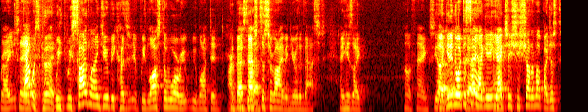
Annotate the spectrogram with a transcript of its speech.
Right? Saying, That was good. We, we sidelined you because if we lost the war, we, we wanted The the best best, of to survive, and you're the best. And he's like, oh, thanks. He, like, Yeah, he didn't know what to yeah. say. Like, he, he actually, she shut him up by just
